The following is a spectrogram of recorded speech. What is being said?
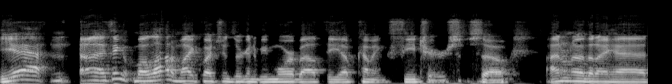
Yeah, I think a lot of my questions are going to be more about the upcoming features. So I don't know that I had,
